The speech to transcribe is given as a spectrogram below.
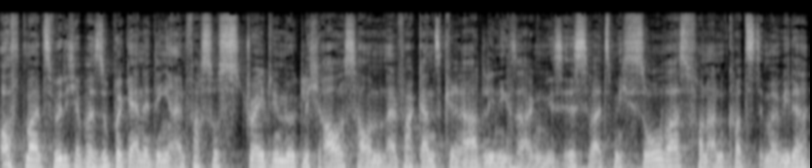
Oftmals würde ich aber super gerne Dinge einfach so straight wie möglich raushauen und einfach ganz geradlinig sagen, wie es ist, weil es mich sowas von ankotzt, immer wieder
